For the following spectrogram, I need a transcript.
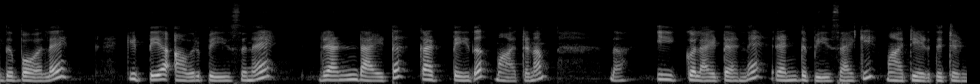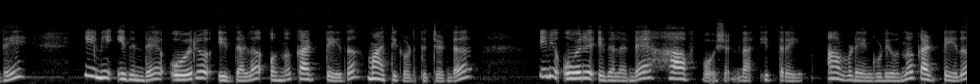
ഇതുപോലെ കിട്ടിയ ആ ഒരു പീസിനെ രണ്ടായിട്ട് കട്ട് ചെയ്ത് മാറ്റണം. ഈക്വലായിട്ട് തന്നെ രണ്ട് പീസാക്കി മാറ്റിയെടുത്തിട്ടുണ്ട്. ഇനി ഇതിന്റെ ഓരോ ഇതൾ ഒന്ന് കട്ട് ചെയ്ത് മാറ്റി കൊടുത്തിട്ടുണ്ട്. ഇനി ഒരു ഇതളിന്റെ ഹാഫ് പോർഷൻ ദാ ഇത്രയും അവിടെയും കൂടി ഒന്ന് കട്ട് ചെയ്ത്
